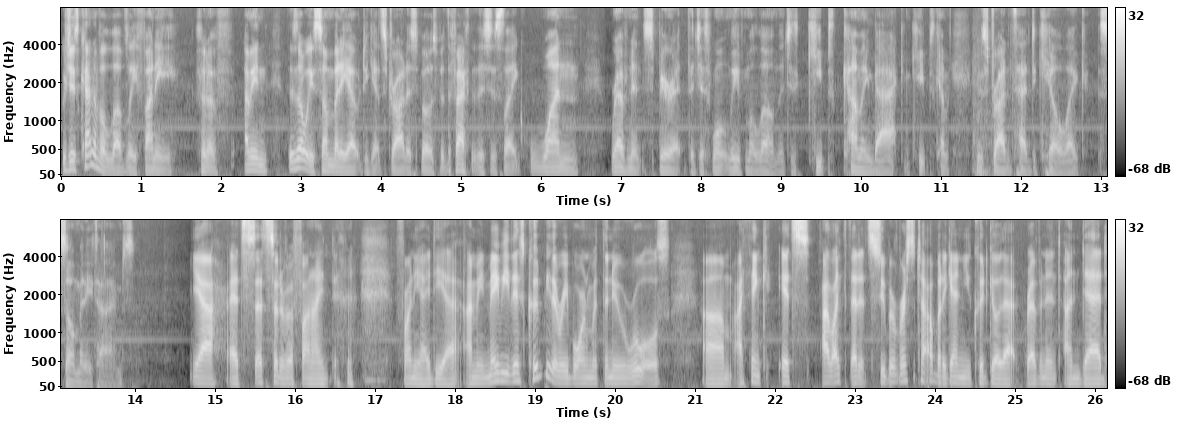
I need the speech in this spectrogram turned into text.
which is kind of a lovely, funny sort of. I mean, there's always somebody out to get Strahd, I suppose, but the fact that this is like one revenant spirit that just won't leave him alone, that just keeps coming back and keeps coming, who Strahd has had to kill like so many times. Yeah, it's that's sort of a fun idea, funny idea. I mean, maybe this could be the reborn with the new rules. Um, I think it's I like that it's super versatile, but again, you could go that revenant undead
